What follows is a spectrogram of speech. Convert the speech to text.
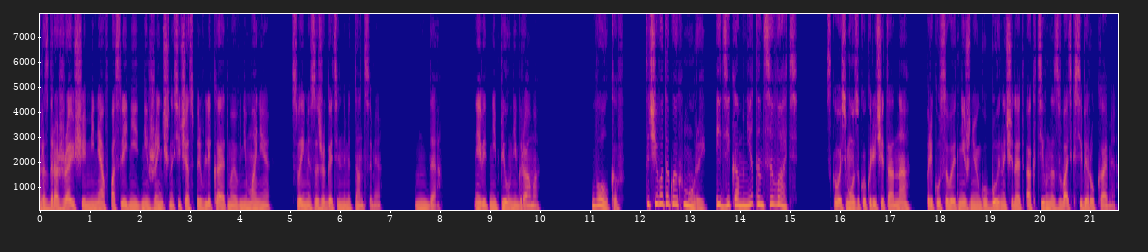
Раздражающая меня в последние дни женщина сейчас привлекает мое внимание своими зажигательными танцами. да. И ведь не пил ни грамма. «Волков, ты чего такой хмурый? Иди ко мне танцевать!» Сквозь музыку кричит она, прикусывает нижнюю губу и начинает активно звать к себе руками.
